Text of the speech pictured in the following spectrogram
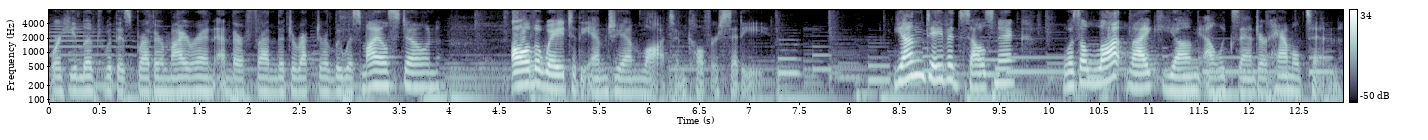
where he lived with his brother Myron and their friend the director Louis Milestone, all the way to the MGM lot in Culver City. Young David Selznick was a lot like young Alexander Hamilton,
